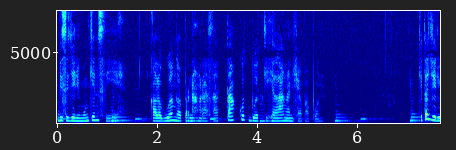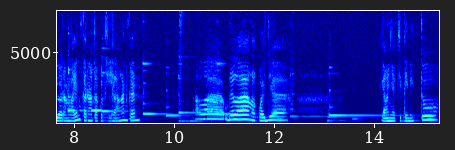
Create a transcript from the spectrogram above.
bisa jadi mungkin sih kalau gue nggak pernah ngerasa takut buat kehilangan siapa pun. Kita jadi orang lain karena takut kehilangan kan? Alah, udahlah ngaku aja. Yang nyakitin itu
